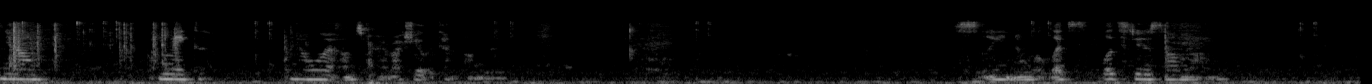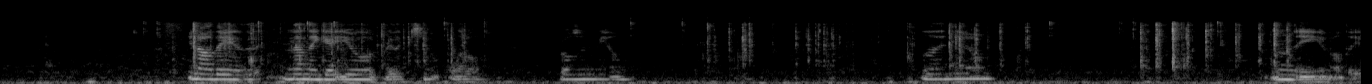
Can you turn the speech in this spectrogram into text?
You know, make, you know what, I'm sorry, I'm actually like kind of hungry. So, you know what, let's, let's do some, um, you know, they and then they get you a really cute little frozen meal. And then you know, and they you know they,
